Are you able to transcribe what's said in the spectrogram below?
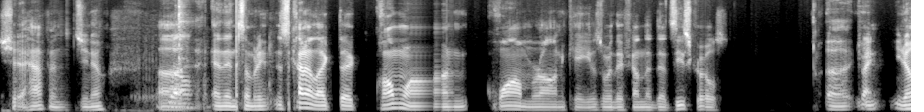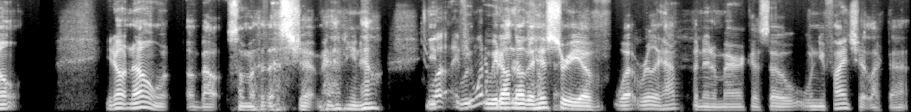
shit happens, you know. Uh, Well- and then somebody it's kind of like the Qumran Qumran caves where they found the Dead Sea Scrolls. Uh, Right. you, you don't you don't know about some of this shit, man. You know. You- Well, if you wanna we don't know the something- history of what really happened in America, so when you find shit like that,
